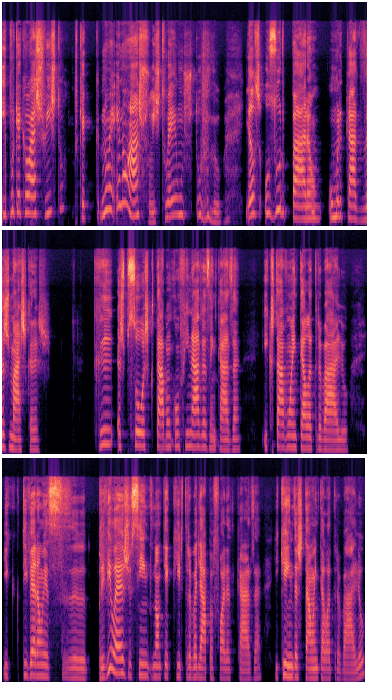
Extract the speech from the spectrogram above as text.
e porquê é que eu acho isto? Porque não é, eu não acho, isto é um estudo. Eles usurparam o mercado das máscaras que as pessoas que estavam confinadas em casa e que estavam em teletrabalho e que tiveram esse privilégio, sim, de não ter que ir trabalhar para fora de casa e que ainda estão em teletrabalho,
